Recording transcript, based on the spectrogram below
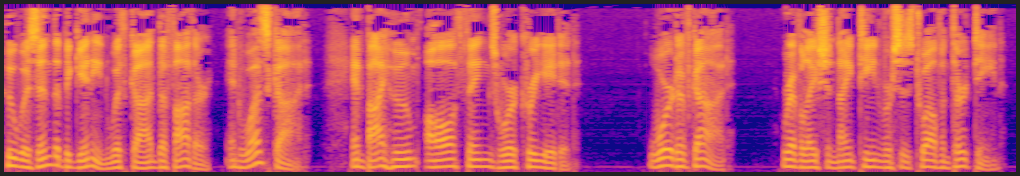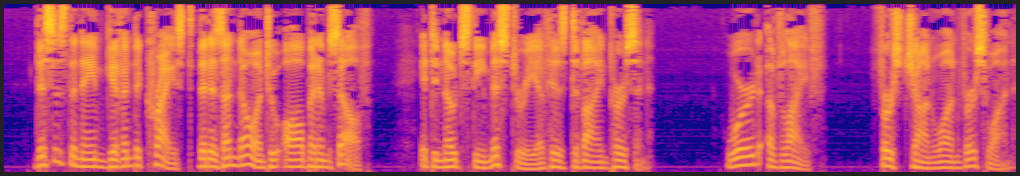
who was in the beginning with God the Father, and was God, and by whom all things were created. Word of God. Revelation 19 verses 12 and 13. This is the name given to Christ that is unknown to all but himself. It denotes the mystery of his divine person. Word of life. 1 John 1 verse 1.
